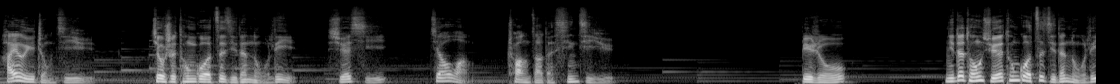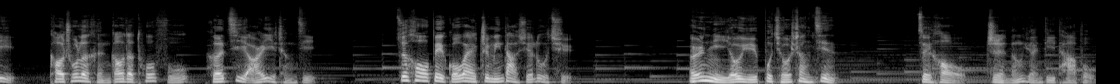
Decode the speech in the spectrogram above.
还有一种机遇，就是通过自己的努力、学习、交往创造的新机遇。比如，你的同学通过自己的努力考出了很高的托福和 GRE 成绩，最后被国外知名大学录取，而你由于不求上进，最后只能原地踏步。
